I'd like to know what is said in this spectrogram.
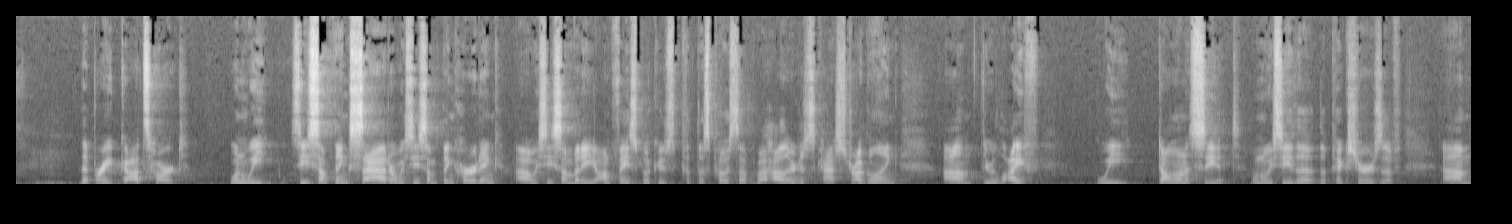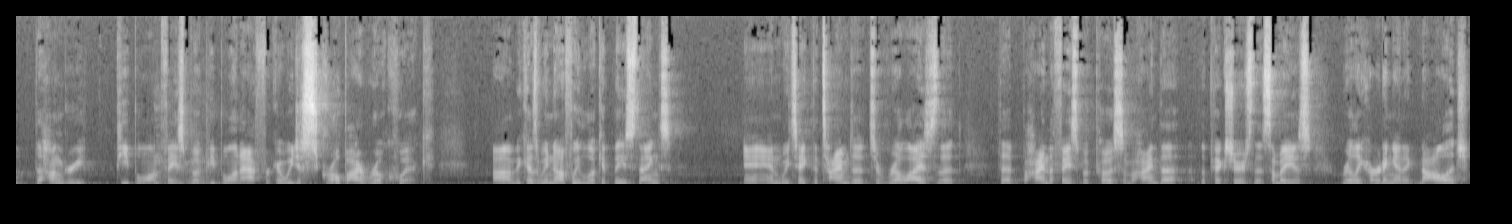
that break God's heart. When we see something sad or we see something hurting, uh, we see somebody on Facebook who's put this post up about how they're just kind of struggling um, through life, we don't want to see it. When we see the, the pictures of um, the hungry people on Facebook, people in Africa, we just scroll by real quick. Uh, because we know if we look at these things and, and we take the time to, to realize that that behind the Facebook posts and behind the, the pictures that somebody is really hurting and acknowledge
